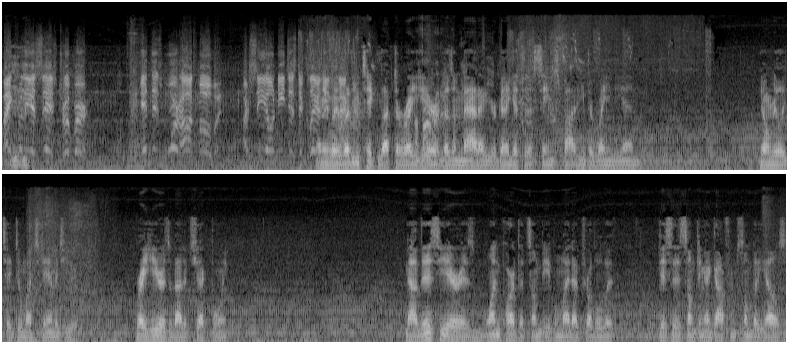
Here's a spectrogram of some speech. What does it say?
Thanks for the assist, trooper. Get this warthog moving. Our CO needs us to clear Anyway, this whether you take left or right here, it doesn't matter. You're going to get to the same spot either way in the end. You don't really take too much damage here. Right here is about a checkpoint. Now this here is one part that some people might have trouble with. This is something I got from somebody else.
